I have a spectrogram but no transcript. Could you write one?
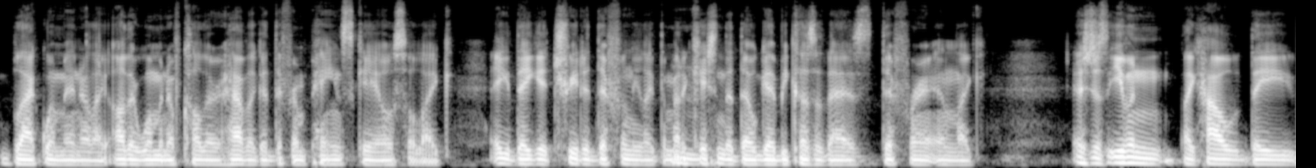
black women or like other women of color have like a different pain scale. So like they get treated differently. Like the Mhm. medication that they'll get because of that is different, and like it's just even like how they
